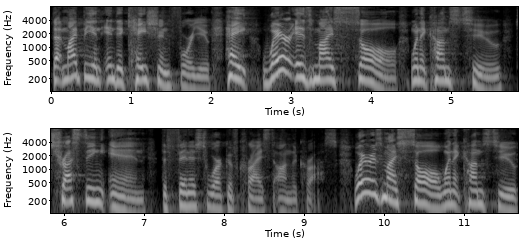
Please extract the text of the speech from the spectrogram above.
that might be an indication for you hey, where is my soul when it comes to trusting in the finished work of Christ on the cross? Where is my soul when it comes to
